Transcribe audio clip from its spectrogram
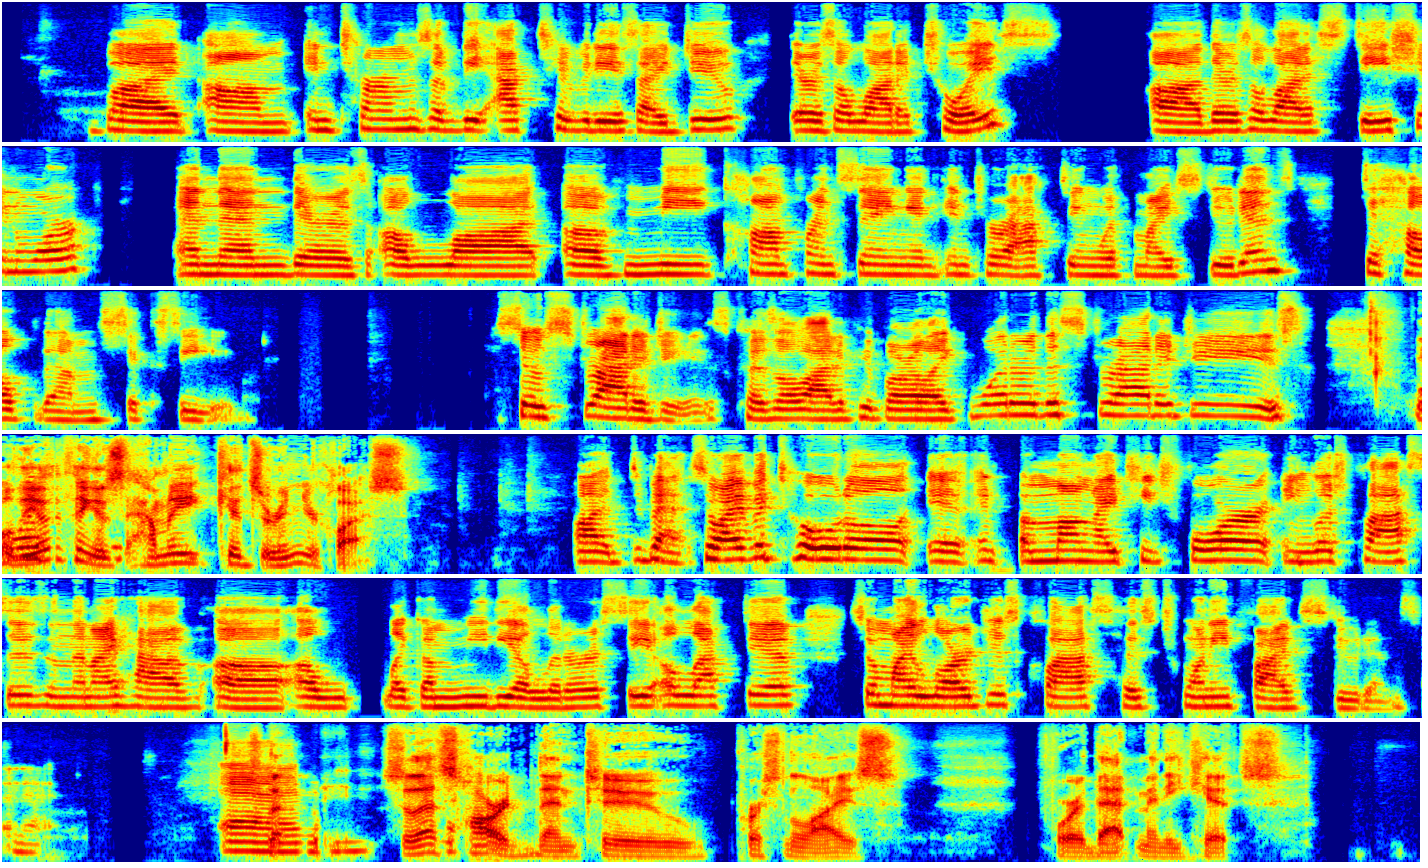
But um, in terms of the activities I do, there's a lot of choice. Uh, there's a lot of station work. And then there's a lot of me conferencing and interacting with my students to help them succeed. So strategies, because a lot of people are like, what are the strategies? Well, the other thing is how many kids are in your class? Uh, depends. So I have a total in, in, among I teach four English classes, and then I have a, a, like a media literacy elective. So my largest class has 25 students in it. And so, that, eh, so that's hard then to personalize for that many kids.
